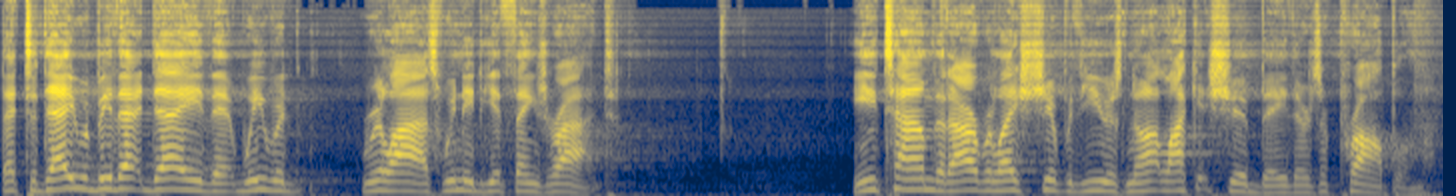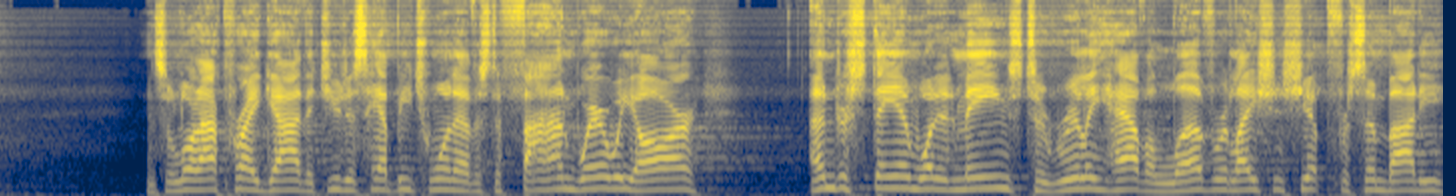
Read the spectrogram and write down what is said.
that today would be that day that we would realize we need to get things right. Anytime that our relationship with you is not like it should be, there's a problem. And so, Lord, I pray, God, that you just help each one of us to find where we are, understand what it means to really have a love relationship for somebody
